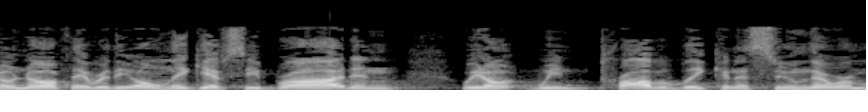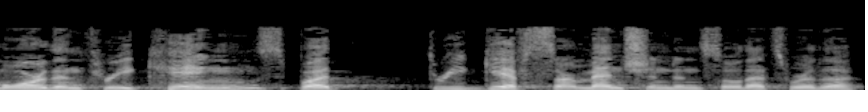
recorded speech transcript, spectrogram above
don't know if they were the only gifts he brought, and we don't, we probably can assume there were more than three kings, but three gifts are mentioned, and so that's where the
